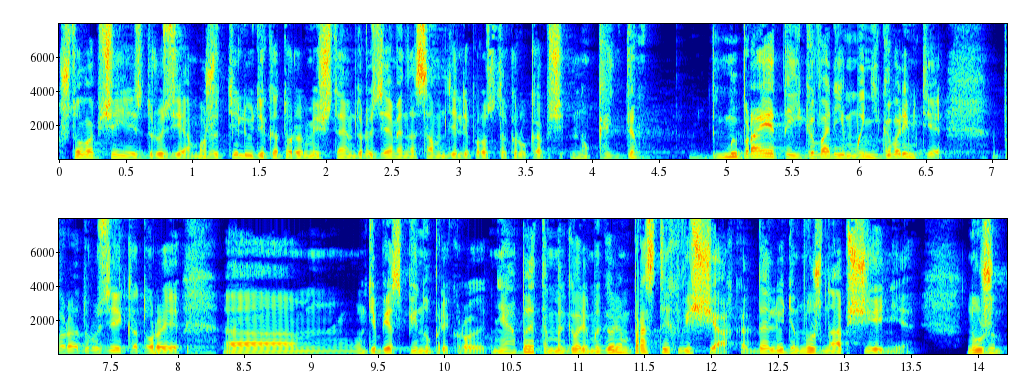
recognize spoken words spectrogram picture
Что вообще есть друзья? Может, те люди, которые мы считаем друзьями, на самом деле просто круг общения? Ну, когда мы про это и говорим. Мы не говорим тебе про друзей, которые э, тебе спину прикроют. Не об этом мы говорим. Мы говорим о простых вещах, когда людям нужно общение. Нужен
